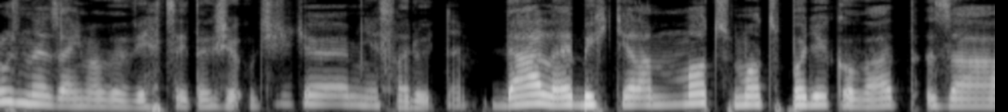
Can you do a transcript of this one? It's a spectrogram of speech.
různé zajímavé věci, takže určitě mě sledujte. Dále bych chtěla moc, moc poděkovat za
